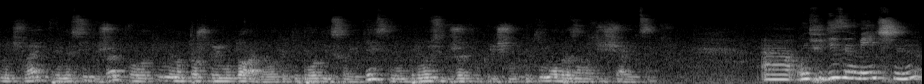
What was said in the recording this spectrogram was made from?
начинает приносить в жертву вот именно то, что ему дорого, вот эти плоды своих действий, он приносит в жертву Кришне, таким образом очищается. Und für diesen Menschen,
